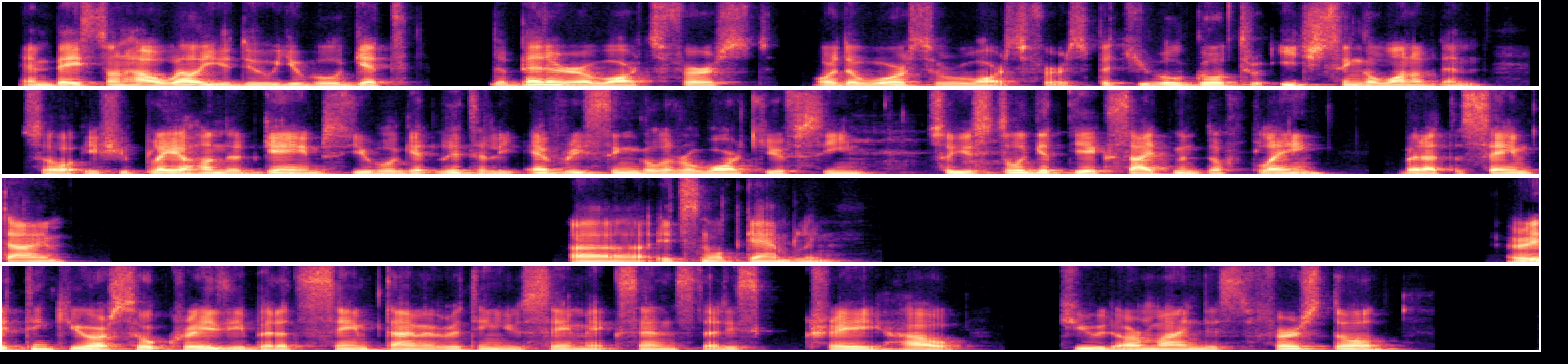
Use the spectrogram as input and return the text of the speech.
And based on how well you do, you will get the better rewards first or the worse rewards first. But you will go through each single one of them. So if you play 100 games, you will get literally every single reward you've seen. So you still get the excitement of playing, but at the same time, uh, it's not gambling. I really think you are so crazy, but at the same time, everything you say makes sense. That is cray how cute our mind is. First thought,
